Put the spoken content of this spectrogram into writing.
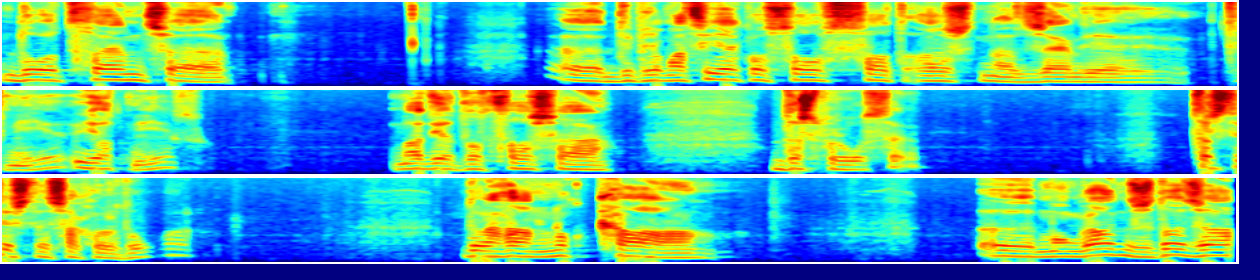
duhet të them që diplomacia e Kosovës sot është në gjendje të mirë, jo të mirë, madje do të thosha dëshpëruse, tërsisht e çakorduar, do me thanë nuk ka mungon çdo gja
